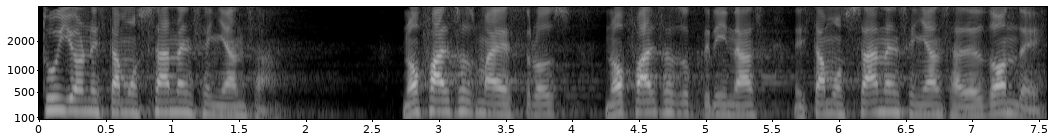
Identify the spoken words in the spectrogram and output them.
tú y yo necesitamos sana enseñanza. No falsos maestros, no falsas doctrinas, necesitamos sana enseñanza. ¿De dónde?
